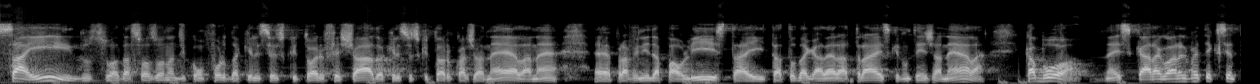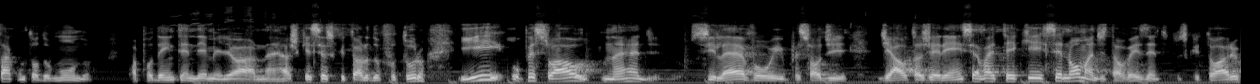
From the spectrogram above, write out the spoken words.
sair do sua, da sua zona de conforto, daquele seu escritório fechado, aquele seu escritório com a janela, né, é, para a Avenida Paulista e tá toda a galera atrás que não tem janela, acabou. Né? Esse cara agora ele vai ter que sentar com todo mundo para poder entender melhor, né? Acho que esse é o escritório do futuro e o pessoal, né, se level e o pessoal de, de alta gerência vai ter que ser nômade, talvez, dentro do escritório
